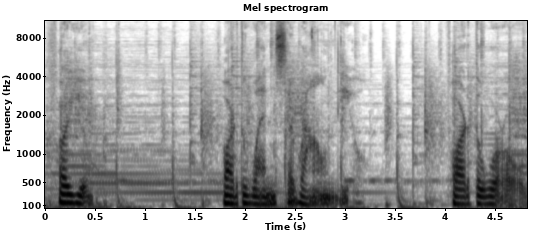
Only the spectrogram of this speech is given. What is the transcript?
for you, for the ones around you, for the world.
